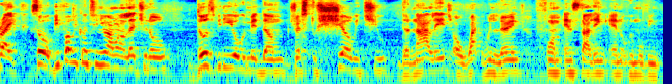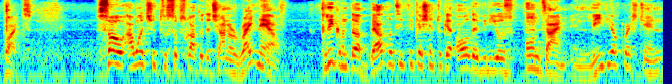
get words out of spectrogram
right. So before we continue, I want to let you know those video we made them just to share with you the knowledge or what we learned from installing and removing parts. So I want you to subscribe to the channel right now. Click on the bell notification to get all the videos on time and leave your question.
